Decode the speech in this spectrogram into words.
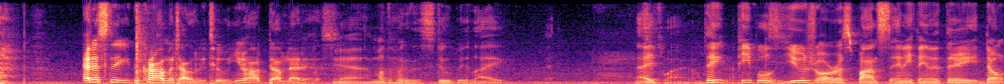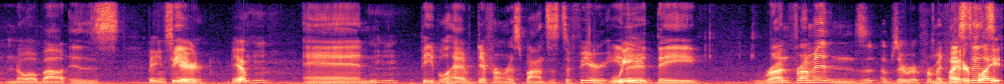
and it's the the crowd mentality too. You know how dumb that is. Yeah, motherfuckers is stupid. Like. I That's why. think people's usual response to anything that they don't know about is Being fear. scared. Yep. Mhm. And Mhm. people have different responses to fear. We- Either they run from it and observe it from a Fight or distance, flight.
